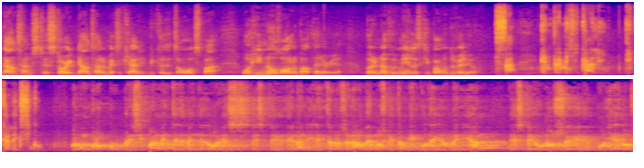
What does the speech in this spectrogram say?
downtown, historic downtown of Mexicali because it's an old spot. Well, he knows all about that area. But enough of me. Let's keep on with the video. entre Mexicali y Calexico. Fue un grupo principalmente de vendedores este, de la línea internacional. Vemos que también con ellos venían este, unos eh, polleros.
